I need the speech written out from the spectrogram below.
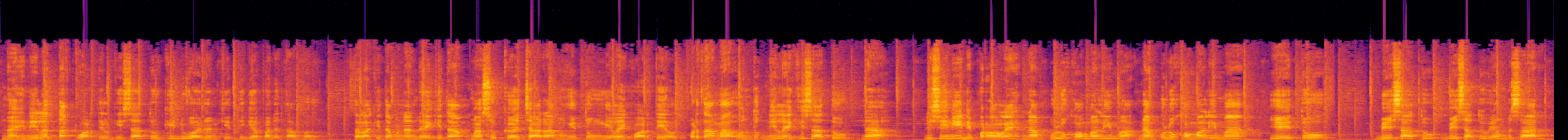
Nah, ini letak kuartil Q1, Q2, dan Q3 pada tabel. Setelah kita menandai, kita masuk ke cara menghitung nilai kuartil. Pertama untuk nilai Q1. Nah, di sini diperoleh 60,5. 60,5 yaitu B1. B1 yang besar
